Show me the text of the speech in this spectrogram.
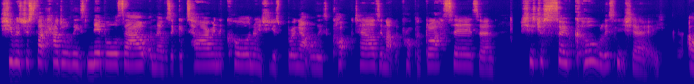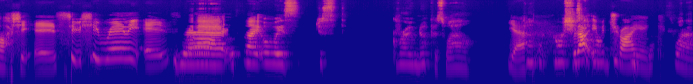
she was just like had all these nibbles out, and there was a guitar in the corner, and she just bring out all these cocktails in like the proper glasses, and she's just so cool, isn't she? oh, she is. She she really is. Oh, Yeah, it's like always just grown up as well. yeah. Thought, "Gosh, oh, Without even trying. swear.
